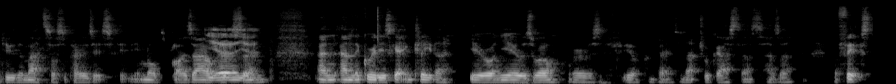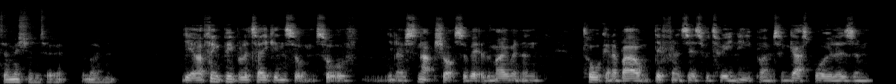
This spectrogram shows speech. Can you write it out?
do the maths. I suppose it's it multiplies out. Yeah, yeah. Um, and and the grid is getting cleaner year on year as well. Whereas if you're comparing to natural gas, that has a, a fixed emission to it at the moment. Yeah, I think people are taking some sort of you know snapshots of it at the moment and talking about differences between heat pumps and gas boilers and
